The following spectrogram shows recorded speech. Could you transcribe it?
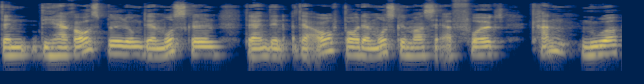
Denn die Herausbildung der Muskeln, der, der Aufbau der Muskelmasse erfolgt kann nur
